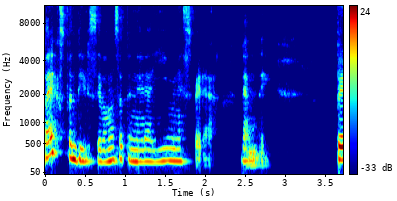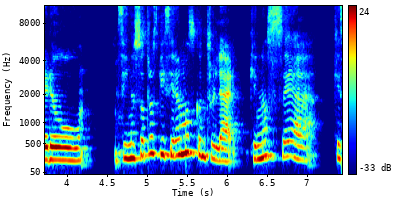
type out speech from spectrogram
va a expandirse, vamos a tener allí una esfera grande. Pero si nosotros quisiéramos controlar que no sea, que,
